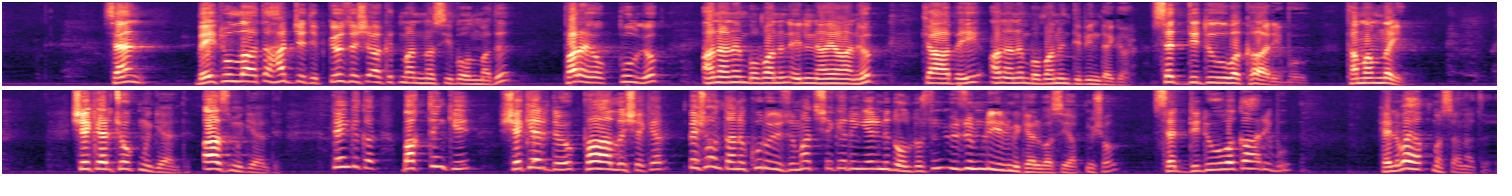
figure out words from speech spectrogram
sen Beytullah'ta hac edip gözyaşı akıtman nasip olmadı. Para yok, pul yok. Ananın babanın elini ayağını öp. Kabe'yi ananın babanın dibinde gör. Seddidu ve karibu. Tamamlayın. Şeker çok mu geldi? Az mı geldi? Denge kat. Baktın ki şeker de yok, pahalı şeker. 5-10 tane kuru üzüm at, şekerin yerini doldursun. Üzümlü irmik helvası yapmış ol. Seddidu ve karibu. Helva yapma sanatı.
